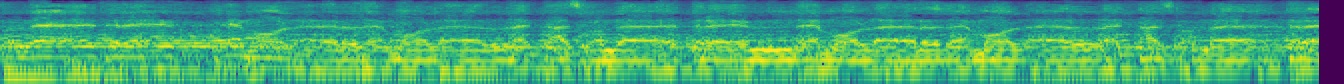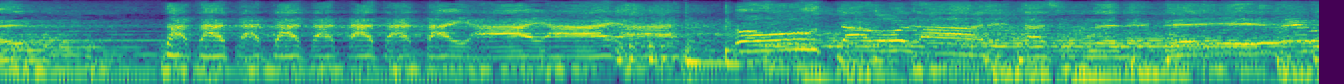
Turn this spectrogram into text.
canción de tren, demoler, demoler, la estación de tren, demoler, demoler, la estación de tren. Ta ta ta ta ta ta ta ta ya ya ya. No gusta volar estaciones de tren.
